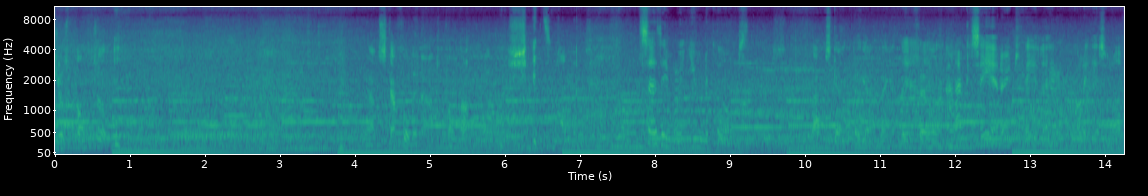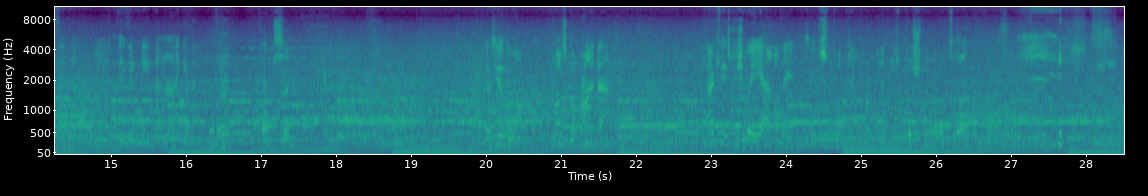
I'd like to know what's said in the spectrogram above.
Just popped up. Scaffolding had to pop up. Shit's not. It says in with unicorns. That's getting bigger and bigger. Big Yeah, feel that. and I can see it, I don't feel it. What it is, I think. I think you're gonna need that argument. I know. Can't see. There's the other one. Mine's gone right down. I think it's because you wear your hat on it. So you just popped it properly. Just pushing it over to that.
